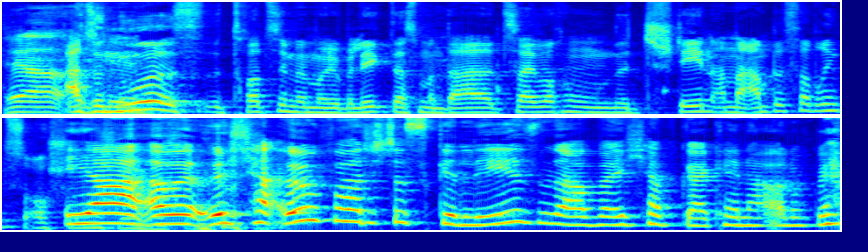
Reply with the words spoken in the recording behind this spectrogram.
Ja, Also okay. nur ist trotzdem, wenn man überlegt, dass man da zwei Wochen mit Stehen an der Ampel verbringt, ist auch schon. Ja, aber ich, ha- irgendwo hatte ich das gelesen, aber ich habe gar keine Ahnung mehr.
